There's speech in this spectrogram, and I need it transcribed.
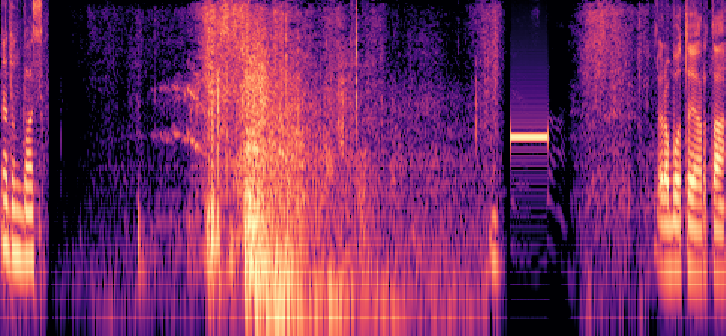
на Донбас. Работає арта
